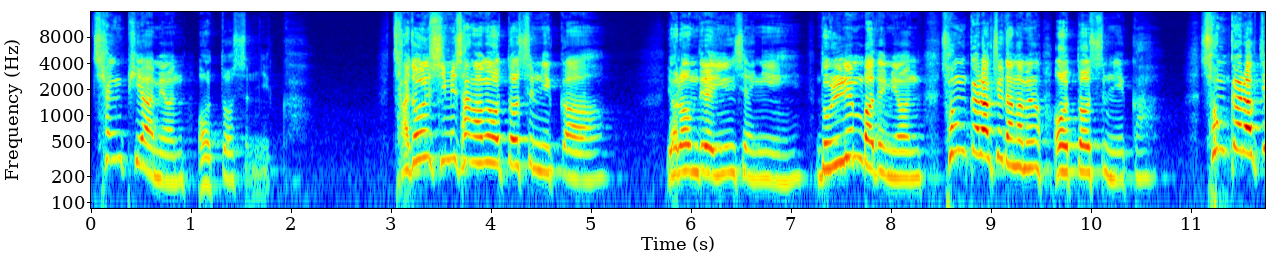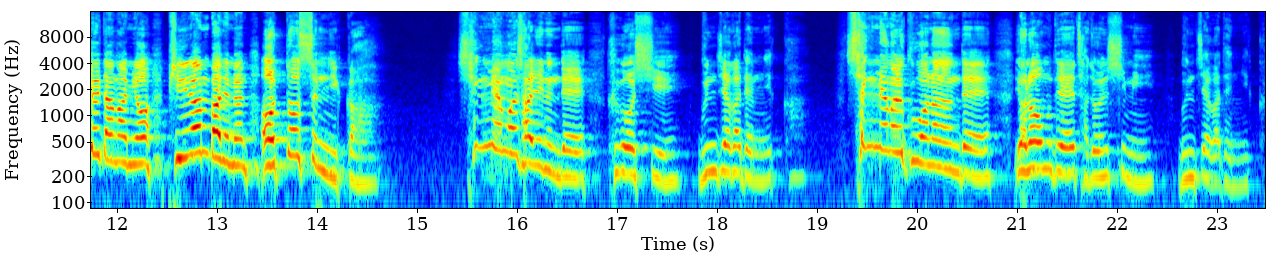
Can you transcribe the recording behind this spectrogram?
창피하면 어떻습니까? 자존심이 상하면 어떻습니까? 여러분들의 인생이 놀림받으면 손가락질 당하면 어떻습니까? 손가락질 당하며 비난받으면 어떻습니까? 생명을 살리는데 그것이 문제가 됩니까? 생명을 구원하는데 여러분들의 자존심이 문제가 됩니까?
